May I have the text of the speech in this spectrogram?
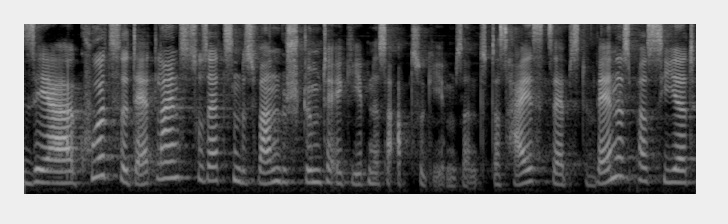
sehr kurze Deadlines zu setzen, bis wann bestimmte Ergebnisse abzugeben sind. Das heißt, selbst wenn es passiert,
